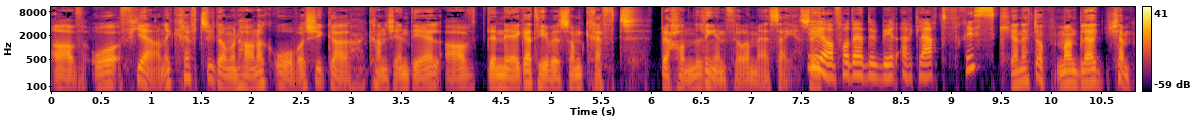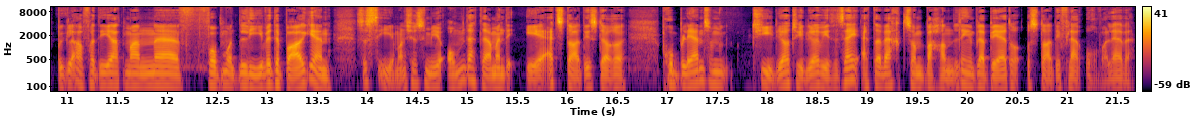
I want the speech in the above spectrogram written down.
av å fjerne kreftsykdommen har nok overskygga kanskje en del av det negative som kreftbehandlingen fører med seg. Jeg, ja, fordi du blir erklært frisk? Ja, nettopp. Man blir kjempeglad fordi at man eh, får på en måte livet tilbake igjen. Så sier man ikke så mye om dette, men det er et stadig større problem som tydeligere og tydeligere viser seg etter hvert som behandlingen blir bedre og stadig flere overlever.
